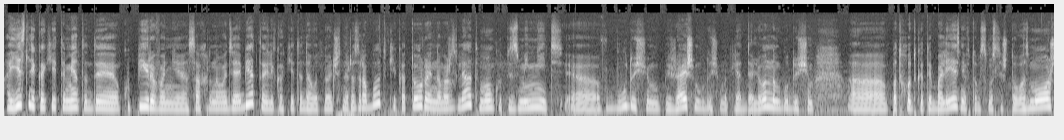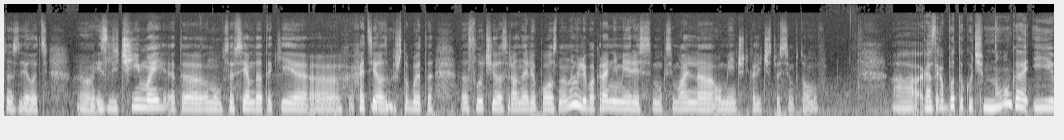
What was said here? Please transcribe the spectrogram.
А есть ли какие-то методы купирования сахарного диабета или какие-то да, вот научные разработки, которые, на ваш взгляд, могут изменить э, в будущем, в ближайшем будущем или отдаленном будущем э, подход к этой болезни, в том смысле, что возможно сделать э, излечимой, это ну, совсем да, такие, хотелось бы, чтобы это случилось рано или поздно, ну или, по крайней мере, максимально уменьшить количество симптомов? А, разработок очень много, и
